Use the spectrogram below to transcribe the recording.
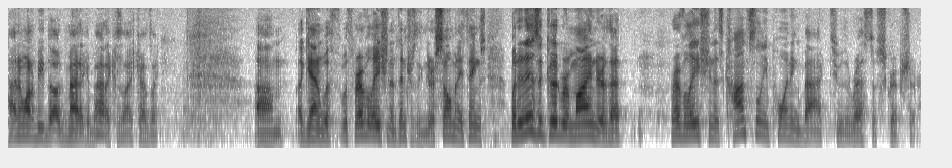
I didn't want to be dogmatic about it because like, I was like, um, again, with, with Revelation, it's interesting. There's so many things, but it is a good reminder that Revelation is constantly pointing back to the rest of Scripture.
